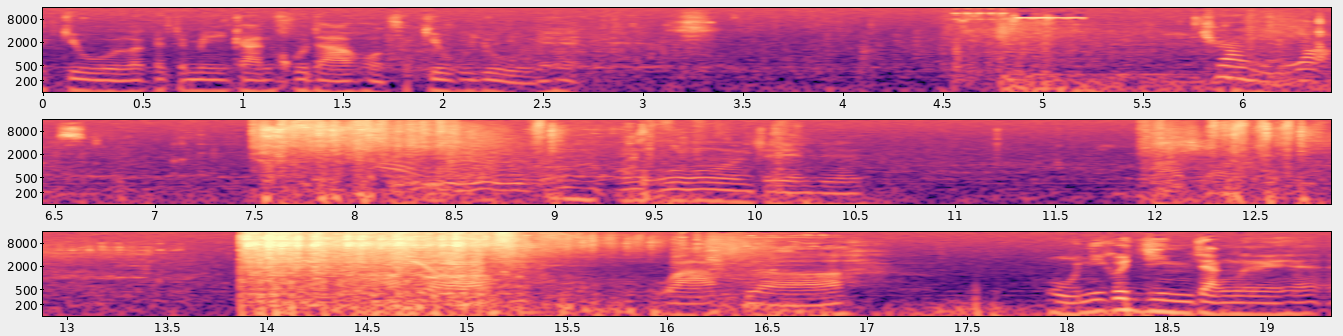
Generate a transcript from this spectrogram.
สกิลแล้วก็จะมีการคูลดาวน์ของสกิลอยู่นะฮะ Charlie lost. โอ้โหใจเย็นใจเย็นวาร์ปเหรอวาร์ปเหรอโหนี่ก็ยิงจังเลยฮะ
